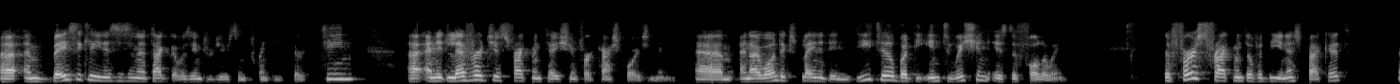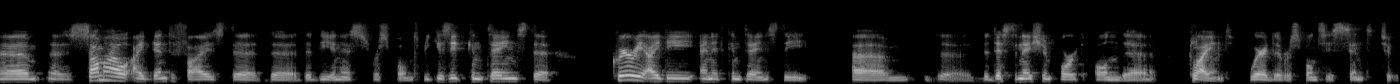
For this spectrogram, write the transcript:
Uh, and basically, this is an attack that was introduced in 2013, uh, and it leverages fragmentation for cache poisoning. Um, and I won't explain it in detail, but the intuition is the following. The first fragment of a DNS packet um, uh, somehow identifies the, the, the, DNS response because it contains the query ID and it contains the, um, the, the, destination port on the client where the response is sent to.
